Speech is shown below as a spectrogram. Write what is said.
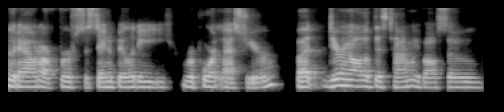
put out our first sustainability report last year. But during all of this time, we've also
